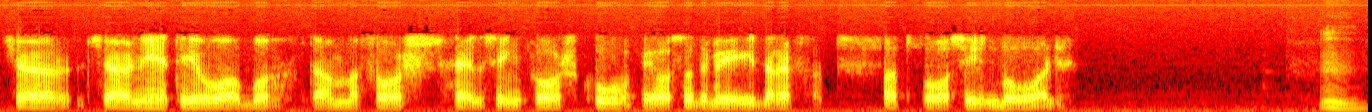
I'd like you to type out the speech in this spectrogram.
köra kör ner till Åbo, Tammerfors, Helsingfors, KP och så vidare för att, för att få sin vård. Mm.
